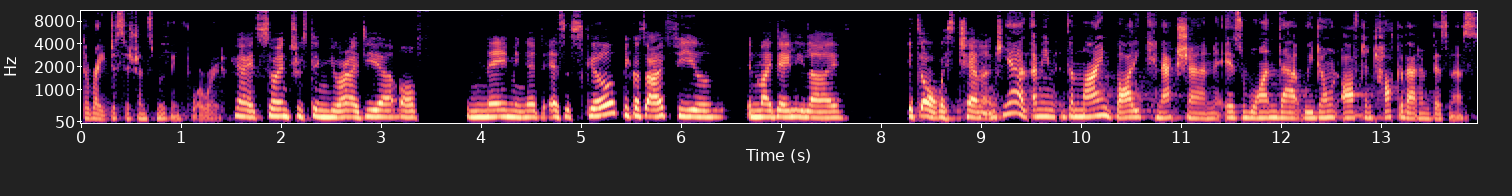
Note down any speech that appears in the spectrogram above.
the right decisions moving forward. Yeah, it's so interesting your idea of naming it as a skill because I feel in my daily life it's always challenged. Yeah. I mean, the mind body connection is one that we don't often talk about in business.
